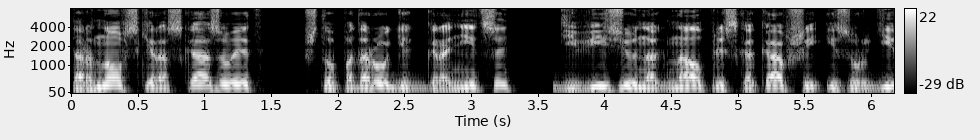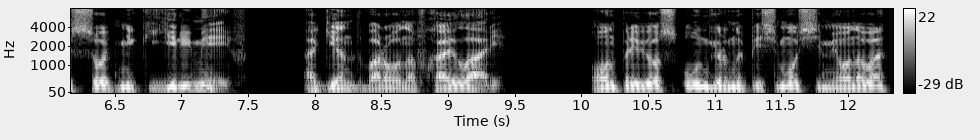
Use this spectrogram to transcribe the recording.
Тарновский рассказывает, что по дороге к границе дивизию нагнал прискакавший из Урги сотник Еремеев, агент барона в Хайларе. Он привез Унгерну письмо Семенова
